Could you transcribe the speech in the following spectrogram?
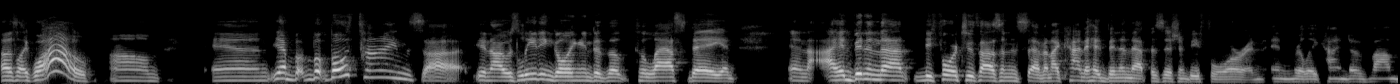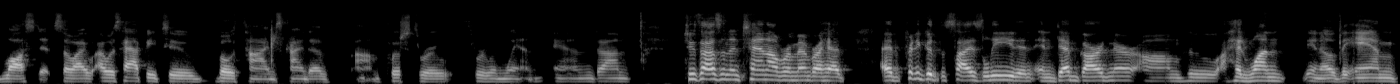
I was like, wow. Um, and yeah but, but both times uh, you know i was leading going into the, the last day and and i had been in that before 2007 i kind of had been in that position before and and really kind of um, lost it. So I, I was happy to both times kind of um, push through through and win. And um, 2010 i'll remember i had i had a pretty good sized lead and, deb gardner um, who had won you know the am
